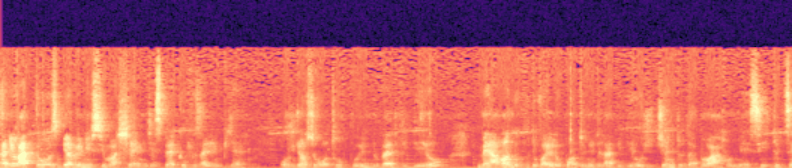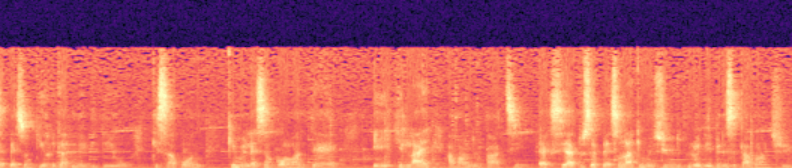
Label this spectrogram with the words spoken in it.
Salut à tous, bienvenue sur ma chaîne, j'espère que vous allez bien. Aujourd'hui on se retrouve pour une nouvelle vidéo, mais avant de vous dévoiler le contenu de la vidéo, je tiens tout d'abord à remercier toutes ces personnes qui regardent mes vidéos, qui s'abonnent, qui me laissent un commentaire et qui like avant de partir. Merci à toutes ces personnes-là qui me suivent depuis le début de cette aventure.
